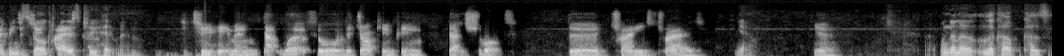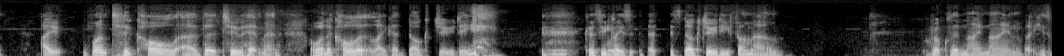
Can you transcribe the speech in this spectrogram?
they're being the stalked by those two hitmen. the two hitmen that work for the drug kingpin that shot the Chinese triad. Yeah. Yeah. I'm gonna look up because I want to call uh, the two hitmen. I want to call it like a Doug Judy because he Hmm. plays uh, it's Doug Judy from um, Brooklyn Nine Nine, but he's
